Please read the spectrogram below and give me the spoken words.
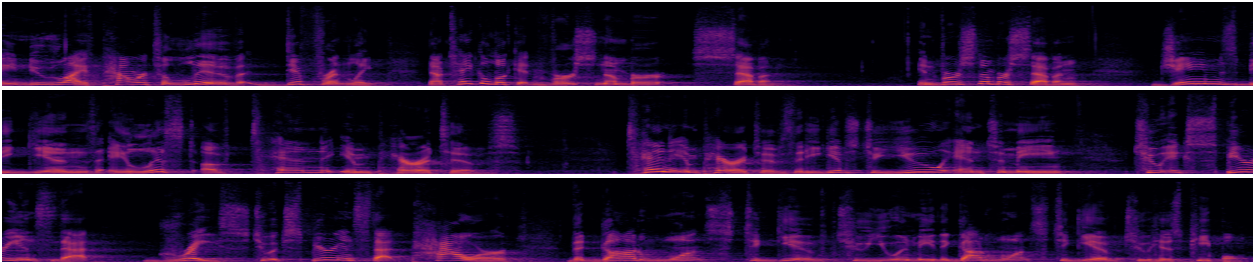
a new life, power to live differently. Now, take a look at verse number seven. In verse number seven, James begins a list of 10 imperatives. 10 imperatives that he gives to you and to me to experience that grace, to experience that power that God wants to give to you and me, that God wants to give to his people.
